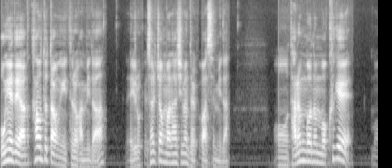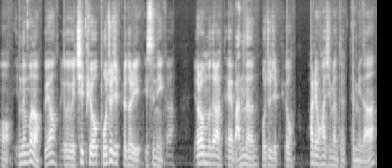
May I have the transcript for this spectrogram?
봉에 대한 카운트다운이 들어갑니다. 네, 이렇게 설정만 하시면 될 것 같습니다. 어, 다른 거는 뭐 크게 뭐 있는 건 없고요. 그리고 여기 지표 보조 지표들이 있으니까 여러분들한테 맞는 보조 지표 활용하시면 되- 됩니다.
